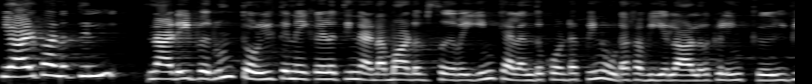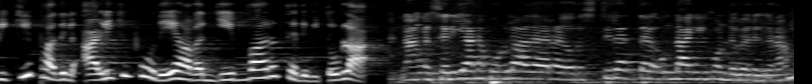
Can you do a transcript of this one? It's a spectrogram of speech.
யாழ்ப்பாணத்தில் நடைபெறும் தொழில் திணைக்களத்தின் நடமாடும் சேவையின் கலந்து கொண்ட பின் ஊடகவியலாளர்களின் கேள்விக்கு பதில் அளிக்கும் போதே அவர் இவ்வாறு தெரிவித்துள்ளார்? நாங்கள் சரியான பொருளாதார ஒரு ஸ்திரத்தை உண்டாக்கி கொண்டு வருகிறோம்.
